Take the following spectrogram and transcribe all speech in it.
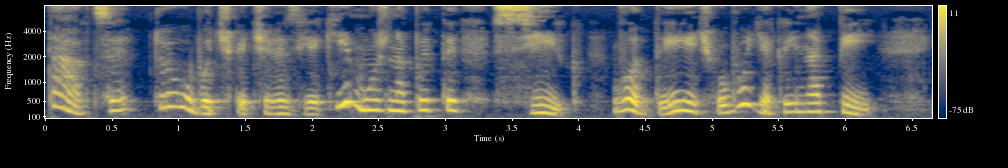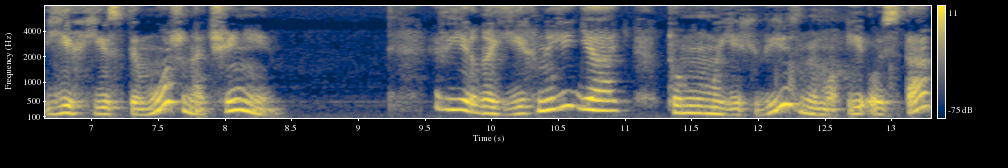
Так, це трубочки, через які можна пити сік, водичку, будь-який напій. Їх їсти можна чи ні? Вірно, їх не їдять, тому ми їх візьмемо і ось так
